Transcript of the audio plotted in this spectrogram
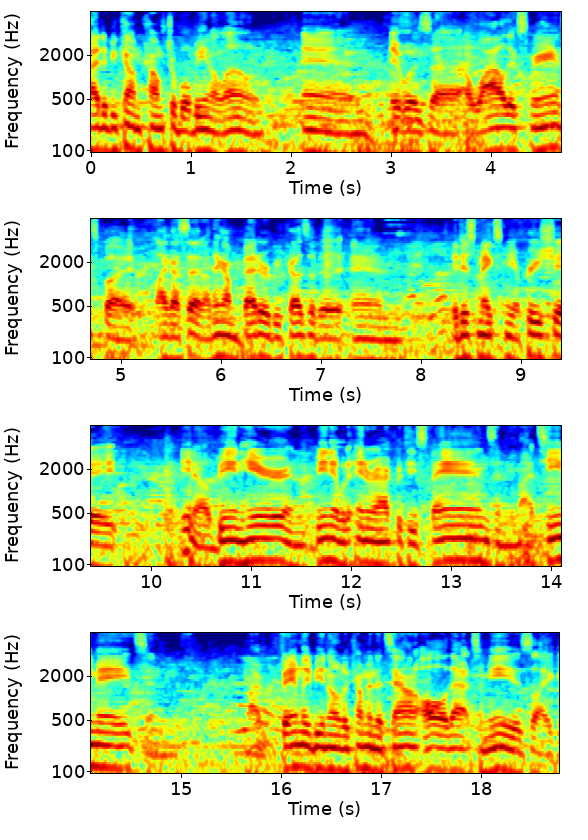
had to become comfortable being alone and it was a, a, wild experience. But like I said, I think I'm better because of it, and it just makes me appreciate, you know, being here and being able to interact with these fans and my teammates and my family being able to come into town. All of that to me is like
